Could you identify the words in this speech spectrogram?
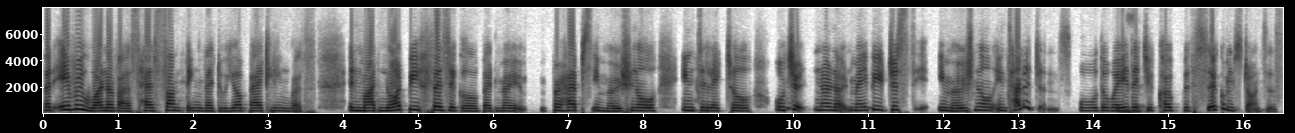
But every one of us has something that we are battling with. It might not be physical, but may, perhaps emotional, intellectual, or ju- no, no, maybe just emotional intelligence or the way that you cope with circumstances.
